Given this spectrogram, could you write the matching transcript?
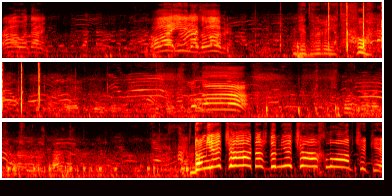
Браво, Дань! Давай, Ілля, добре! Від воріт. Фу. До м'яча, та ж до м'яча, хлопчики.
